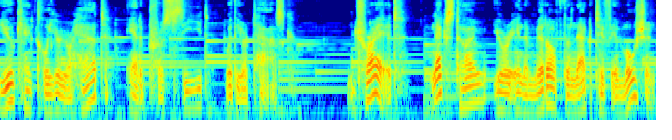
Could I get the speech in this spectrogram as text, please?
You can clear your head and proceed with your task. Try it. Next time you're in the middle of the negative emotion,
